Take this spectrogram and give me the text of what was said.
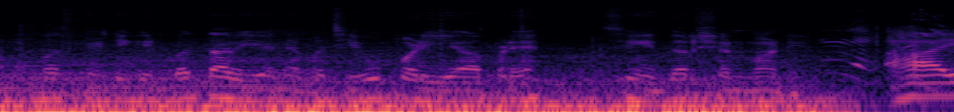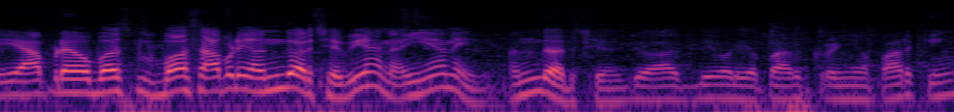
અને બસની ટિકિટ બતાવીએ અને પછી ઉપડીએ આપણે સિંહ દર્શન માટે. હા એ આપણે બસ બસ આપણી અંદર છે ભૈયા ને અહીંયા નહીં અંદર છે. જો આ દેવળિયા પાર્ક અહીંયા પાર્કિંગ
